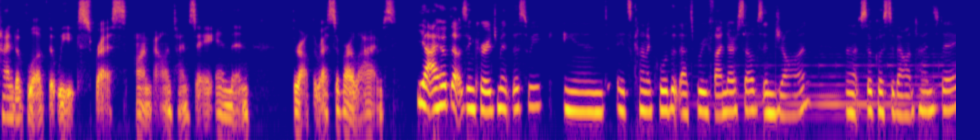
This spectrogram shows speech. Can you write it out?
kind of love that we express on Valentine's Day and then throughout the rest of our lives. Yeah, I hope that was encouragement this week. And it's kind of cool that that's where we find ourselves in John, uh, so close to Valentine's Day.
